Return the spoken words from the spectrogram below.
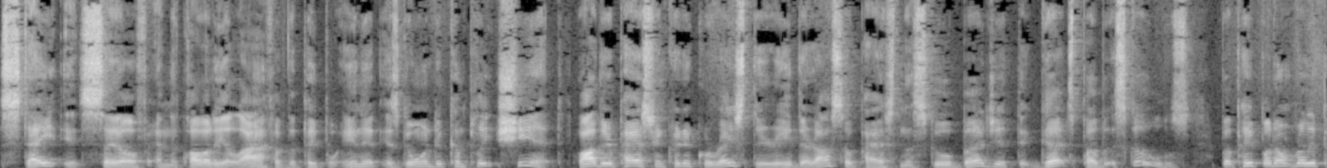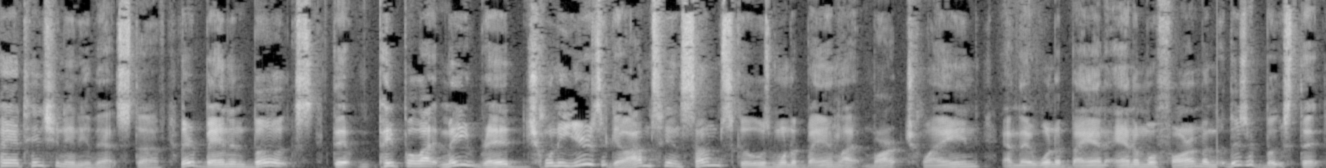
state itself and the quality of life of the people in it is going to complete shit. While they're passing critical race theory, they're also passing the school budget that guts public schools but people don't really pay attention to any of that stuff. They're banning books that people like me read 20 years ago. I'm seeing some schools want to ban like Mark Twain and they want to ban Animal Farm. And these are books that,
